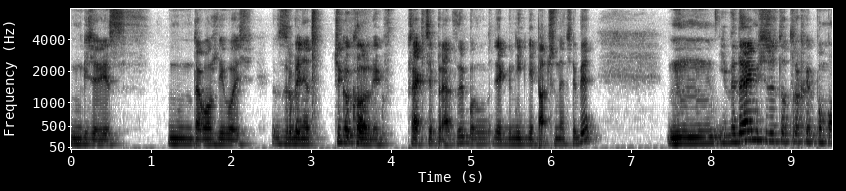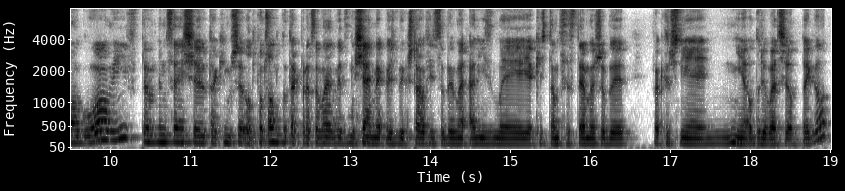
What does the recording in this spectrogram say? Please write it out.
gdzie jest mm, ta możliwość zrobienia czegokolwiek w trakcie pracy, bo jakby nikt nie patrzy na ciebie. Mm, I wydaje mi się, że to trochę pomogło mi w pewnym sensie takim, że od początku tak pracowałem, więc musiałem jakoś wykształcić sobie mechanizmy, jakieś tam systemy, żeby faktycznie nie odrywać się od tego,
